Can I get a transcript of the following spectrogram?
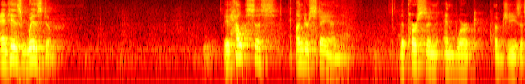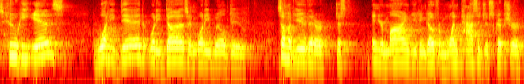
and his wisdom. It helps us understand the person and work of Jesus, who he is, what he did, what he does, and what he will do. Some of you that are just in your mind, you can go from one passage of Scripture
